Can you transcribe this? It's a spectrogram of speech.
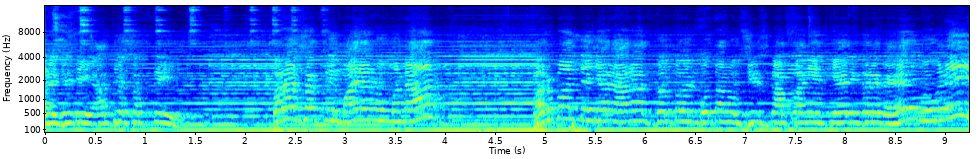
અને આદ્ય શક્તિ પરાશક્તિ, માયાનું મંડાણ. હરપાલ તે જ્યારે આરાધ કરતો હોય પોતાનું શીશ કાપવાની તૈયારી કરે કે, હે જોગણી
